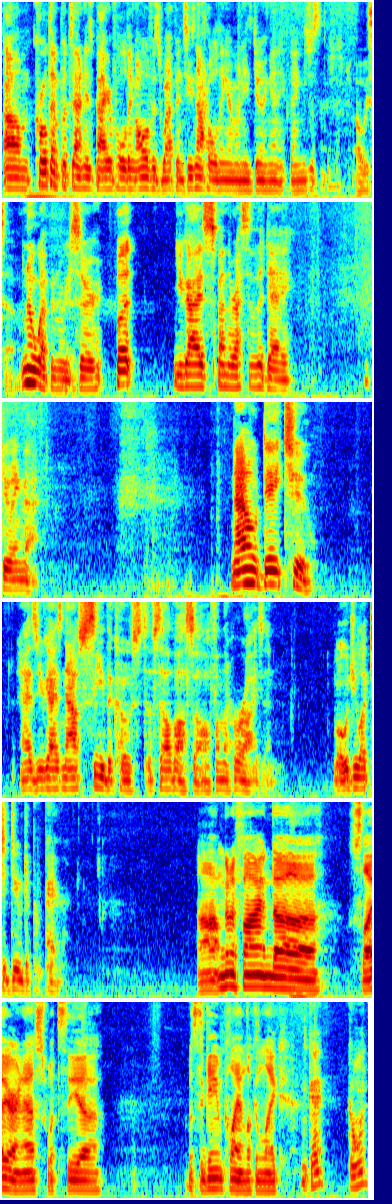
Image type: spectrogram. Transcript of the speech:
Um, Krolten puts down his bag of holding all of his weapons. He's not holding them when he's doing anything. He's just Always have. it. no weaponry, sir. But you guys spend the rest of the day doing that. Now, day two. As you guys now see the coast of Salvasa off on the horizon, what would you like to do to prepare? Uh, I'm gonna find uh, Slayer and ask what's the uh, what's the game plan looking like. Okay, going.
